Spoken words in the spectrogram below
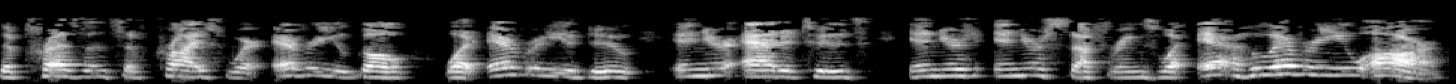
the presence of Christ wherever you go, whatever you do, in your attitudes, in your in your sufferings, whatever, whoever you are,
